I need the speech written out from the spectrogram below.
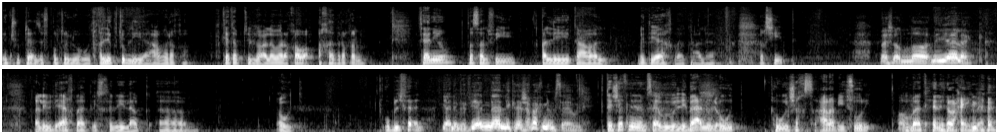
أنت شو بتعزف؟ قلت له عود قال لي اكتب لي إياها على ورقة. كتبت له على ورقة وأخذ رقمي. ثاني يوم اتصل في قال لي تعال بدي آخذك على رشيد. ما شاء الله نيالك. قال لي بدي آخذك أشتري لك عود. وبالفعل. يعني بفيينا اللي اكتشفك نمساوي اكتشفني نمساوي واللي باعني العود هو شخص عربي سوري آه. وما كان يراعينا.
